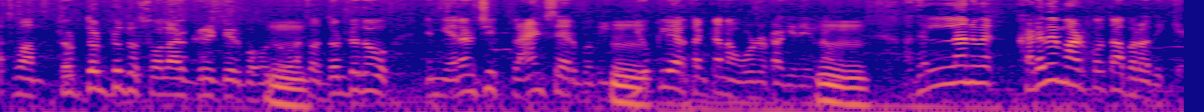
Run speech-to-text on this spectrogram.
ಅಥವಾ ದೊಡ್ಡ ದೊಡ್ಡದು ಸೋಲಾರ್ ಗ್ರಿಡ್ ಇರಬಹುದು ಅಥವಾ ದೊಡ್ಡದು ನಿಮ್ಗೆ ಎನರ್ಜಿ ಪ್ಲಾಂಟ್ಸ್ ಇರಬಹುದು ನ್ಯೂಕ್ಲಿಯರ್ ತನಕ ನಾವು ಓಡೋಟಾಗಿದ್ದೀವಿ ನಾವು. ಅದೆಲ್ಲನೂ ಕಡಿಮೆ ಮಾಡ್ಕೋತಾ ಬರೋದಕ್ಕೆ.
